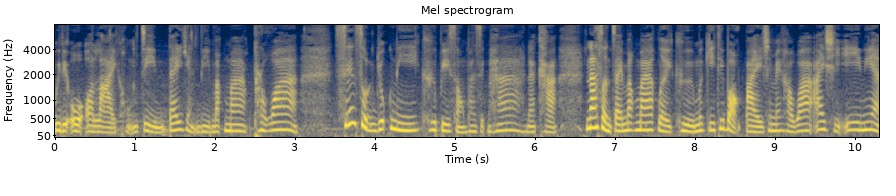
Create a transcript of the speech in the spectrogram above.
วิดีโอออนไลน์ของจีนได้อย่างดีมาก ๆ เพราะว่าสิ้นสุดยุคนี้คือปี 2015 นะคะ น่าสนใจมาก ๆ เลยคือเมื่อกี้ที่บอกไปใช่ไหมคะว่าไอชีอีเนี่ย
